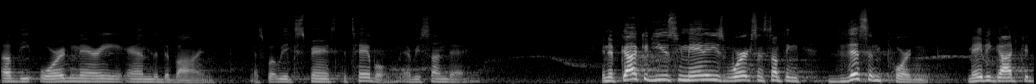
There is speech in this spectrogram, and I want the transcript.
of the ordinary and the divine. That's what we experience at the table every Sunday. And if God could use humanity's works in something this important, maybe God could,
